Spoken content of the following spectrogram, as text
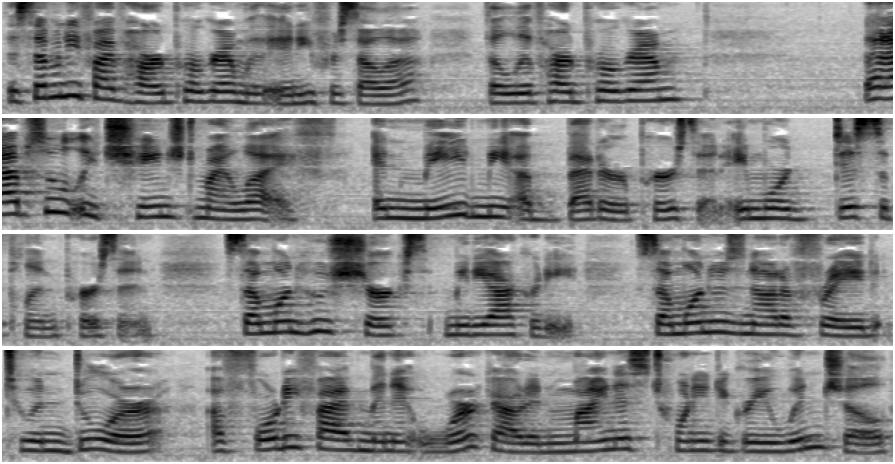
The 75 Hard program with Andy Frisella, the Live Hard program, that absolutely changed my life and made me a better person, a more disciplined person, someone who shirks mediocrity, someone who's not afraid to endure a 45 minute workout in minus 20 degree wind chill,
